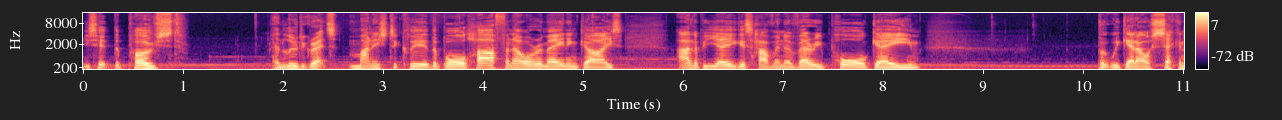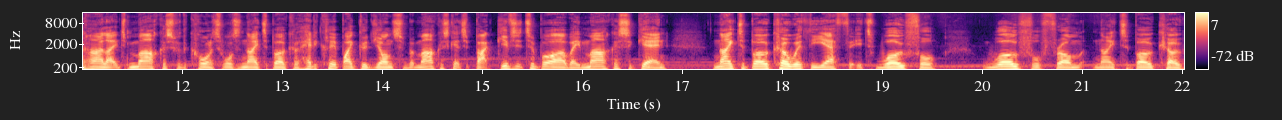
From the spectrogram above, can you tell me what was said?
He's hit the post. And Ludogorets managed to clear the ball. Half an hour remaining, guys. Adabi having a very poor game. But we get our second highlight. It's Marcus with the corner towards Nitaboko. Headed clear by Good Johnson, but Marcus gets it back. Gives it to Buabe. Marcus again. Nitaboko with the effort. It's woeful. Woeful from Nitaboko.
